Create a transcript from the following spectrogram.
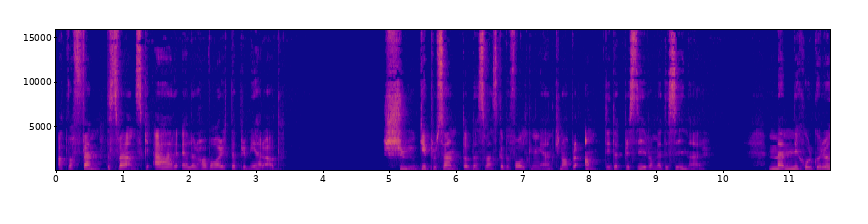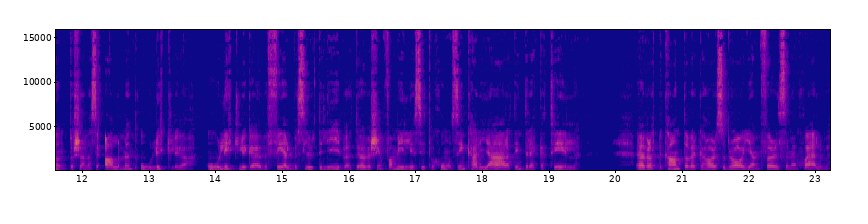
att var femte svensk är eller har varit deprimerad. 20% av den svenska befolkningen knaprar antidepressiva mediciner. Människor går runt och känner sig allmänt olyckliga. Olyckliga över fel beslut i livet, över sin familjesituation, sin karriär, att inte räcka till. Över att bekanta verkar ha det så bra i jämförelse med en själv.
